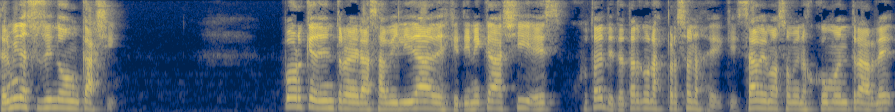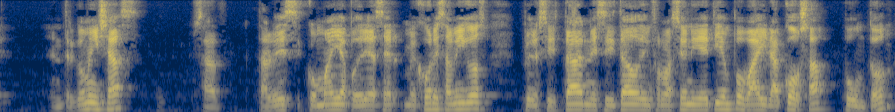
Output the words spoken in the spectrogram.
termina sucediendo con Kashi. Porque dentro de las habilidades que tiene Kashi es justamente tratar con las personas de que sabe más o menos cómo entrarle, entre comillas. O sea, tal vez con Maya podría ser mejores amigos, pero si está necesitado de información y de tiempo, va a ir a cosa, punto.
